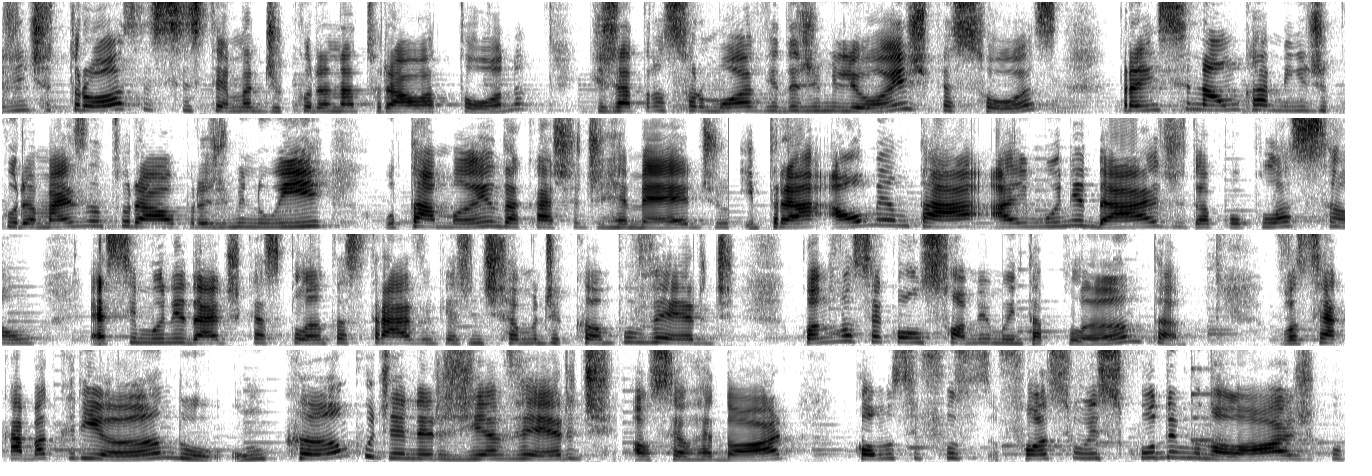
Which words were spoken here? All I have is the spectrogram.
gente trouxe esse sistema de cura natural à tona, que já transformou a vida de milhões de pessoas, para ensinar um caminho de cura mais natural, para diminuir o tamanho da caixa de remédio e para aumentar a imunidade da população. Essa imunidade que as plantas trazem, que a gente chama de campo verde. Quando você consome muita planta, você acaba criando um campo de energia verde ao seu redor, como se fosse um escudo imunológico,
